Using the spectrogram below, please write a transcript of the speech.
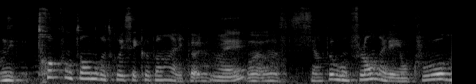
on est trop content de retrouver ses copains à l'école. Ouais. c'est un peu gonflant d'aller en cours,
